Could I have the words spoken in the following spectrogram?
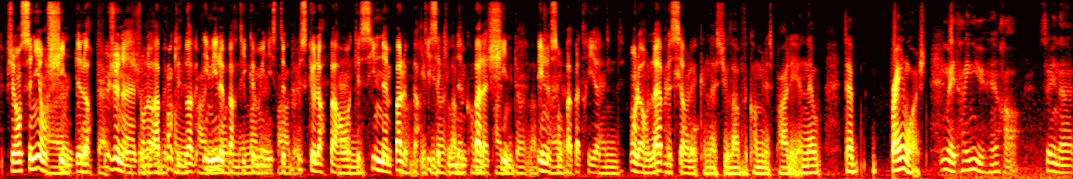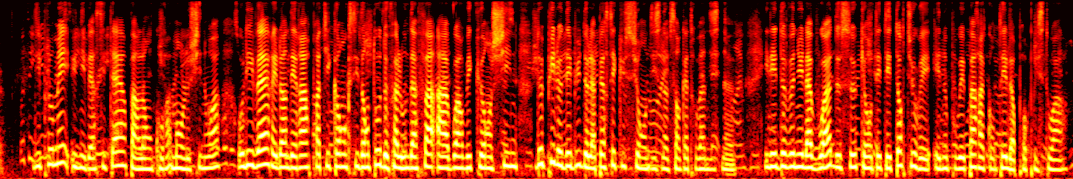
J'ai enseigné en Chine dès leur plus jeune âge. On leur apprend qu'ils doivent aimer le Parti communiste plus que leurs parents, et que s'ils n'aiment pas le parti, c'est qu'ils n'aiment pas la Chine et ils ne sont pas patriotes. On leur lave le cerveau. Diplômé universitaire parlant couramment le chinois, Oliver est l'un des rares pratiquants occidentaux de Falun Dafa à avoir vécu en Chine depuis le début de la persécution en 1999. Il est devenu la voix de ceux qui ont été torturés et ne pouvaient pas raconter leur propre histoire.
